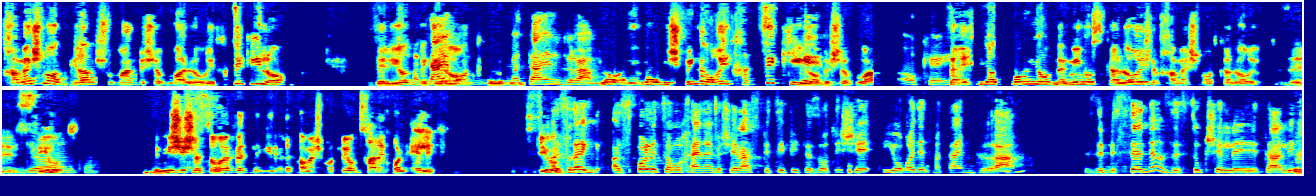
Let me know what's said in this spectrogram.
500 גרם שומן בשבוע להוריד. חצי קילו זה להיות 200 בגירעון קלורי. 200 גרם. לא, אני אומר, בשביל להוריד חצי קילו כן. בשבוע, אוקיי. צריך להיות כל יום במינוס קלורי של 500 קלוריות. זה סיוט. ומישהי ששורפת נגיד 1,500 ליום צריכה לאכול 1,000. סיוט. אז רגע, אז פה לצורך העניין, בשאלה הספציפית הזאת, שהיא יורדת 200 גרם, זה בסדר? זה סוג של אה, תהליך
